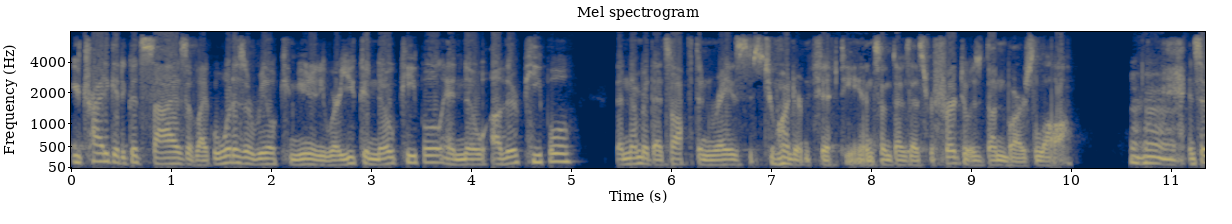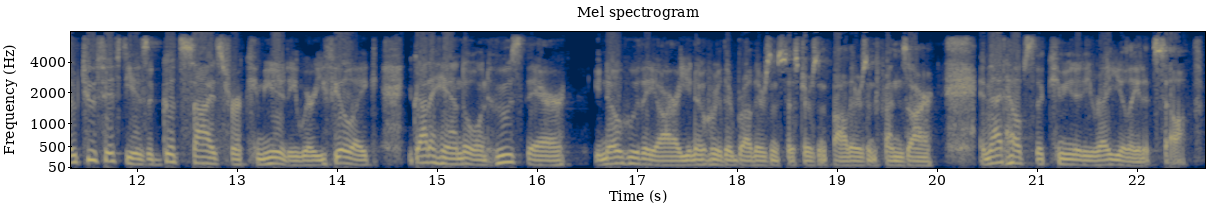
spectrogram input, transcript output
you try to get a good size of like, well, what is a real community where you can know people and know other people, the number that's often raised is 250, and sometimes that's referred to as Dunbar's Law. Mm-hmm. And so 250 is a good size for a community where you feel like you got a handle on who's there, you know who they are, you know who their brothers and sisters and fathers and friends are, and that helps the community regulate itself.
